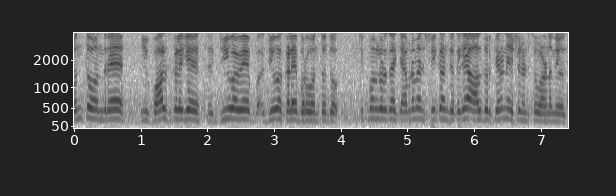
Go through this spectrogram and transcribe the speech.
ಬಂತು ಅಂದರೆ ಈ ಫಾಲ್ಸ್ಗಳಿಗೆ ಜೀವವೇ ಬ- ಜೀವ ಕಳೆ ಬರುವಂಥದ್ದು. ಚಿಕ್ಕಮಗಳೂರಿನ ಕ್ಯಾಮ್ರಾಮನ್ ಶ್ರೀಕಾಂತ್ ಜೊತೆಗೆ ಆಲ್ದೂರ್ ಕಿರಣ್ ಏಷ್ಯನ್ ಸುವರ್ಣ ನ್ಯೂಸ್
